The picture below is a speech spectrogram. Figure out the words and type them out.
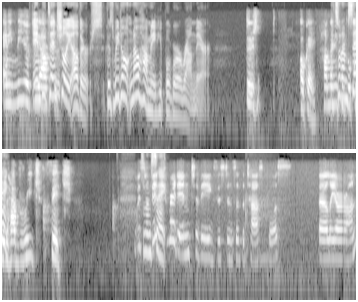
and immediately and after, potentially others because we don't know how many people were around there. there's okay. How many That's people saying. could have reached Fitch? Was what I'm Fitch saying. read into the existence of the task force earlier on?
